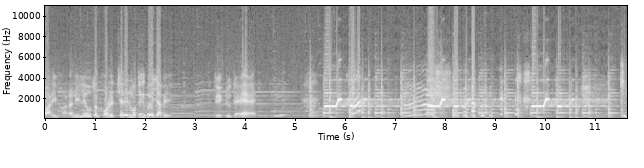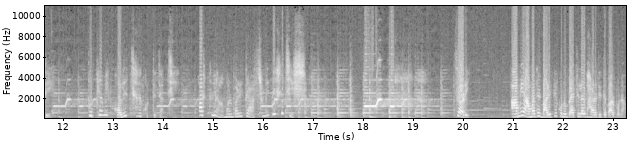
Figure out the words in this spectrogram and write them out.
বাড়ি ভাড়া নিলে ও তো ঘরের ছেলের মতোই হয়ে যাবে। তুই একটু দেখ কিরে তোকে আমি কলেজ ছাড়া করতে চাচ্ছি আর তুই আমার বাড়িতে আশ্রয় নিতে এসেছিস? সরি আমি আমাদের বাড়িতে কোনো ব্যাচেলার ভাড়া দিতে পারব না।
